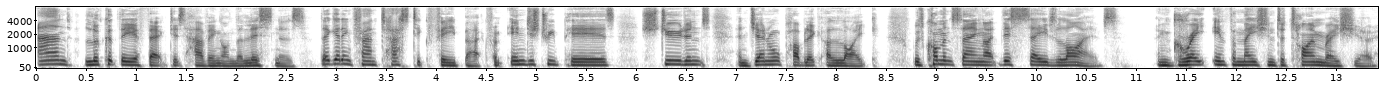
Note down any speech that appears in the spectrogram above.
and look at the effect it's having on the listeners. They're getting fantastic feedback from industry peers, students, and general public alike, with comments saying like this saves lives and great information to time ratio.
